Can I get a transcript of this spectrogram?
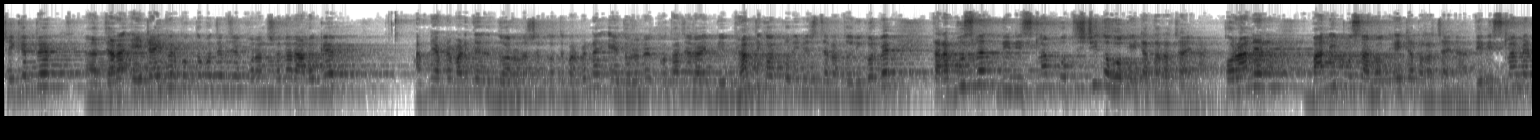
সেই ক্ষেত্রে যারা এই টাইপের বক্তব্য দেবে যে কোরআন সন্ন্যার আলোকে, আপনি আপনার বাড়িতে দোয়ার অনুষ্ঠান করতে পারবেন না। এই ধরনের কথা যারা বিভ্রান্তিকর পরিবেশ যারা তৈরি করবে, তারা বুঝবেন দিন ইসলাম প্রতিষ্ঠিত হোক, এটা তারা চায় না। কোরআনের বাণী প্রচার হোক, এটা তারা চায় না। দিন ইসলামের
